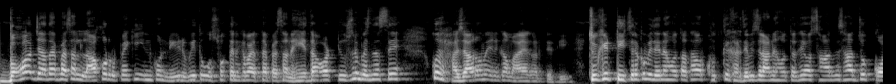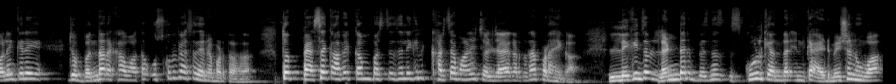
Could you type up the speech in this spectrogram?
बहुत ज़्यादा पैसा, लाखों रुपए की इनको नीड हुई तो उस वक्त इनके पास इतना पैसा नहीं था और ट्यूशन बिज़नेस से कुछ हज़ारों में इनकम आया करती थी। क्योंकि टीचर को भी देना होता था और खुद के खर्चे भी चलाने होते थे और साथ में साथ जो कॉलिंग के लिए जो बंदा रखा हुआ था, उसको भी पैसा देना पड़ता था। तो पैसे काफ़ी कम बचते थे, लेकिन खर्चा पानी चल जाया करता था पढ़ाई का। लेकिन जब लंडन बिज़नेस स्कूल के अंदर इनका एडमिशन हुआ,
